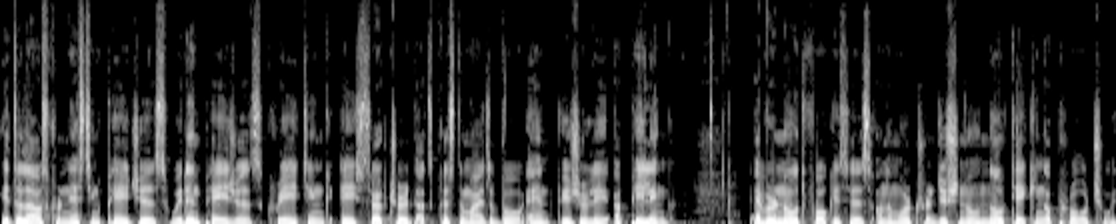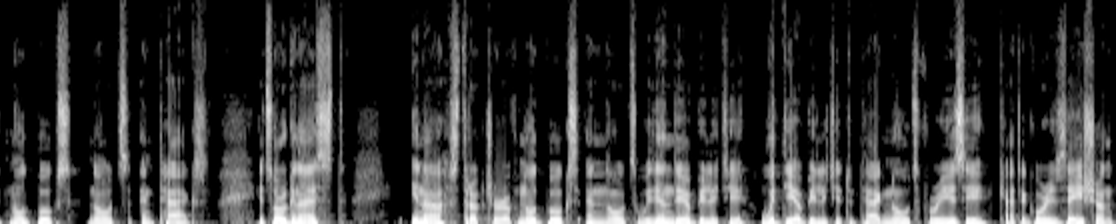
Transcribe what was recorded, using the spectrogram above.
It allows for nesting pages within pages, creating a structure that's customizable and visually appealing. Evernote focuses on a more traditional note-taking approach with notebooks, notes, and tags. It's organized in a structure of notebooks and notes within the ability with the ability to tag notes for easy categorization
